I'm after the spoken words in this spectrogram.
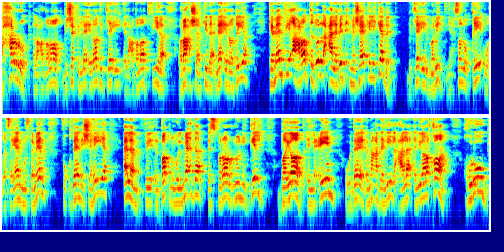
تحرك العضلات بشكل لا إرادي تلاقي العضلات فيها رعشة كده لا إرادية. كمان في أعراض تدل على بدء مشاكل الكبد. بتلاقي المريض يحصل له قيء وغثيان مستمر فقدان الشهية ألم في البطن والمعدة إصفرار لون الجلد بياض العين وده يا جماعة دليل على اليرقان. خروج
